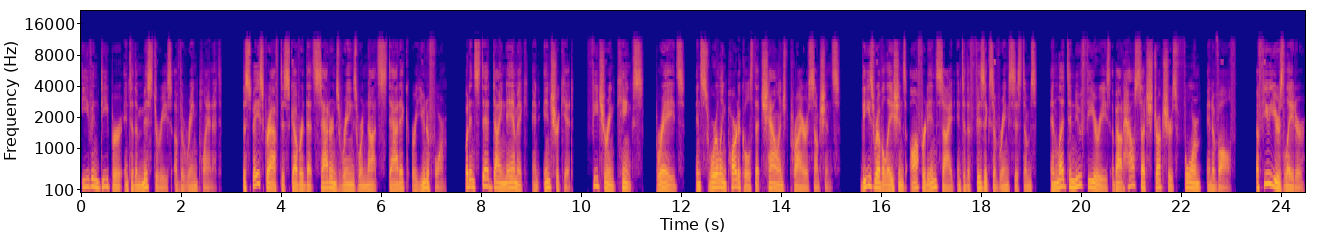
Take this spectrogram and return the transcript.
even deeper into the mysteries of the ring planet. The spacecraft discovered that Saturn's rings were not static or uniform, but instead dynamic and intricate, featuring kinks, braids, and swirling particles that challenged prior assumptions. These revelations offered insight into the physics of ring systems and led to new theories about how such structures form and evolve. A few years later,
